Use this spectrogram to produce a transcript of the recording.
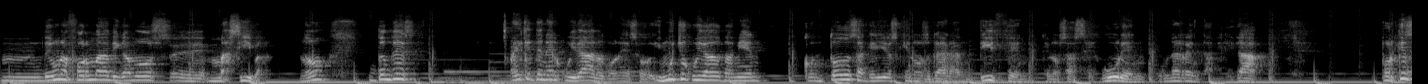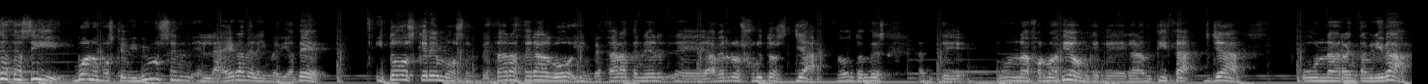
mm, de una forma, digamos, eh, masiva, ¿no? Entonces, hay que tener cuidado con eso y mucho cuidado también con todos aquellos que nos garanticen, que nos aseguren una rentabilidad. ¿Por qué se hace así? Bueno, pues que vivimos en, la era de la inmediatez y todos queremos empezar a hacer algo y empezar a tener, eh, a ver los frutos ya, ¿no? Entonces, ante una formación que te garantiza ya una rentabilidad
